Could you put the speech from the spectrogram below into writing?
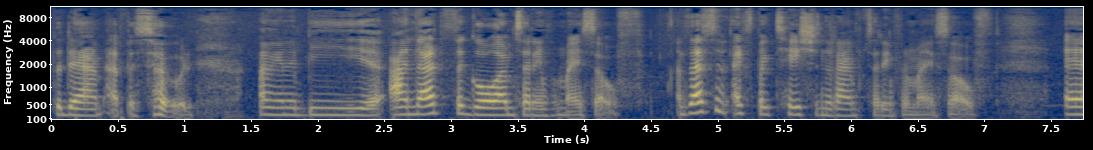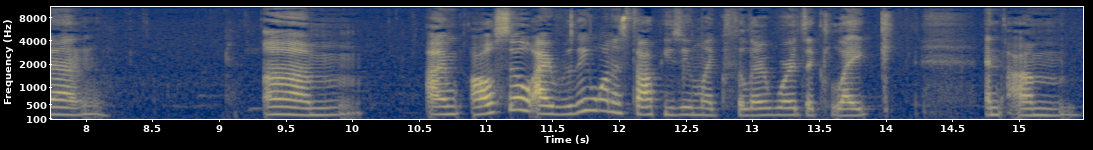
the damn episode. I'm going to be and that's the goal I'm setting for myself that's an expectation that I'm setting for myself. And um I'm also I really want to stop using like filler words like like and um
